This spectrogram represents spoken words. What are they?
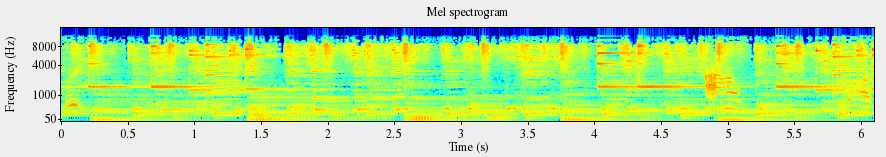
เฮ้ยอ้าววาด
